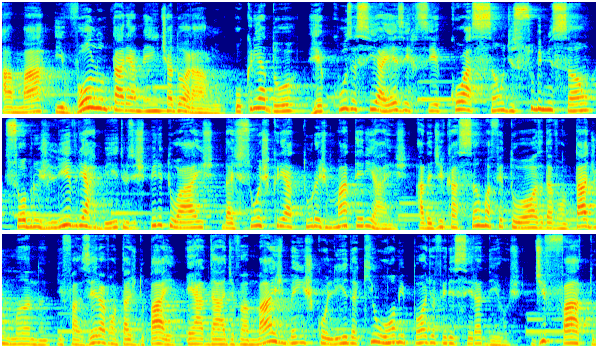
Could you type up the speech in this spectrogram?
amar e voluntariamente adorá-lo. O Criador recusa-se a exercer coação de submissão sobre os livre-arbítrios espirituais das suas criaturas materiais. A dedicação afetuosa da vontade humana de fazer a vontade do Pai é a dádiva mais bem escolhida que o homem pode oferecer a Deus. De fato,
